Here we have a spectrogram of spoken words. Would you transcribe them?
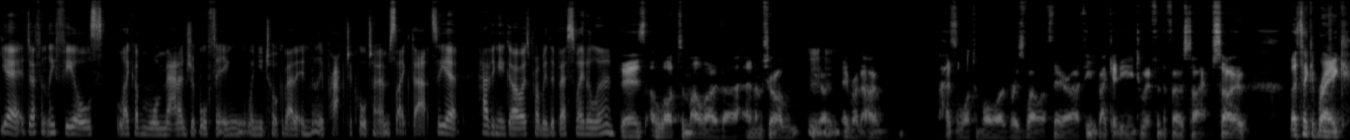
yeah, it definitely feels like a more manageable thing when you talk about it in really practical terms like that. So yeah, having a go is probably the best way to learn. There's a lot to mull over, and I'm sure you mm-hmm. know everyone at home has a lot to mull over as well if they're uh, thinking about getting into it for the first time. So let's take a break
